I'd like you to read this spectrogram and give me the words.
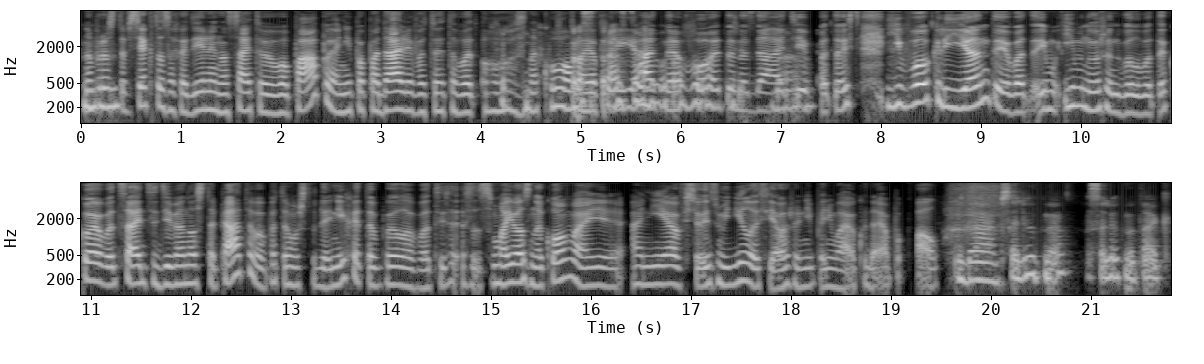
Ну, mm-hmm. просто все, кто заходили на сайт твоего папы, они попадали вот это вот, о, знакомое, приятное, вот оно, да, типа, то есть его клиенты, вот им, им нужен был вот такой вот сайт с 95-го, потому что для них это было вот с мое знакомое, и они все изменилось, я уже не понимаю, куда я попал. Да, абсолютно, абсолютно так.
